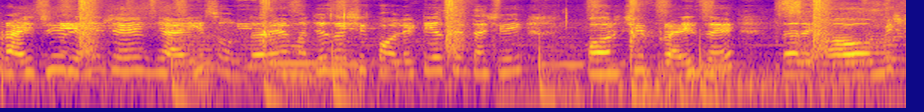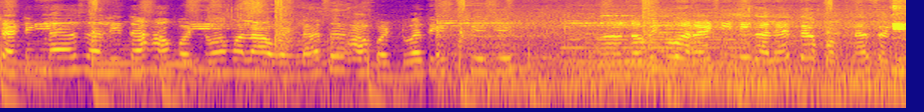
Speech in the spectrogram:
प्राईस जी रेंज आहे ह्याही सुंदर आहे. म्हणजे जशी क्वालिटी असेल तशी पर्सची प्राईस आहे. तर मी स्टार्टिंगला झाली तर हा बटवा मला आवडला. तर हा बटवा त्याचे जे नवीन व्हरायटी निघाल्या त्या बघण्यासाठी.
